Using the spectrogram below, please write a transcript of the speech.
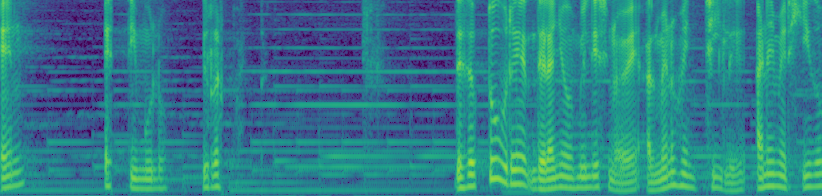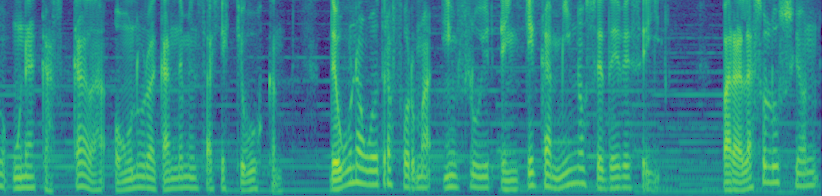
en estímulo y respuesta. Desde octubre del año 2019, al menos en Chile, han emergido una cascada o un huracán de mensajes que buscan de una u otra forma influir en qué camino se debe seguir para la solución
